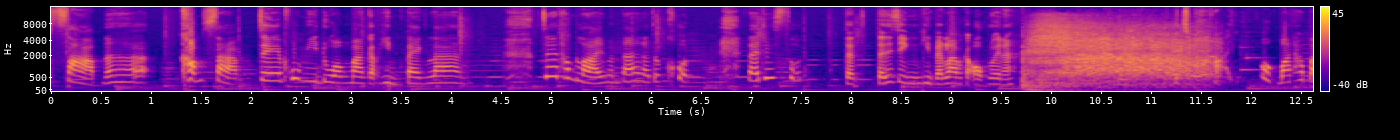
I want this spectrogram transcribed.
ำสาปนะฮะคำสาปเจผู้มีดวงมากับหินแปลงล่าง เจทำลายมันได้แล้วทุกคนในที่สุด แต่แต่ที่จริงหินแปลงล่างมันก็ออกด้วยนะชิบหายออกมาทำไม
